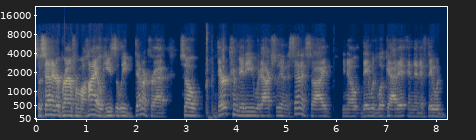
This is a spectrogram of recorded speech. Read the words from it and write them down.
So Senator Brown from Ohio, he's the lead Democrat. So their committee would actually on the Senate side, you know, they would look at it, and then if they would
